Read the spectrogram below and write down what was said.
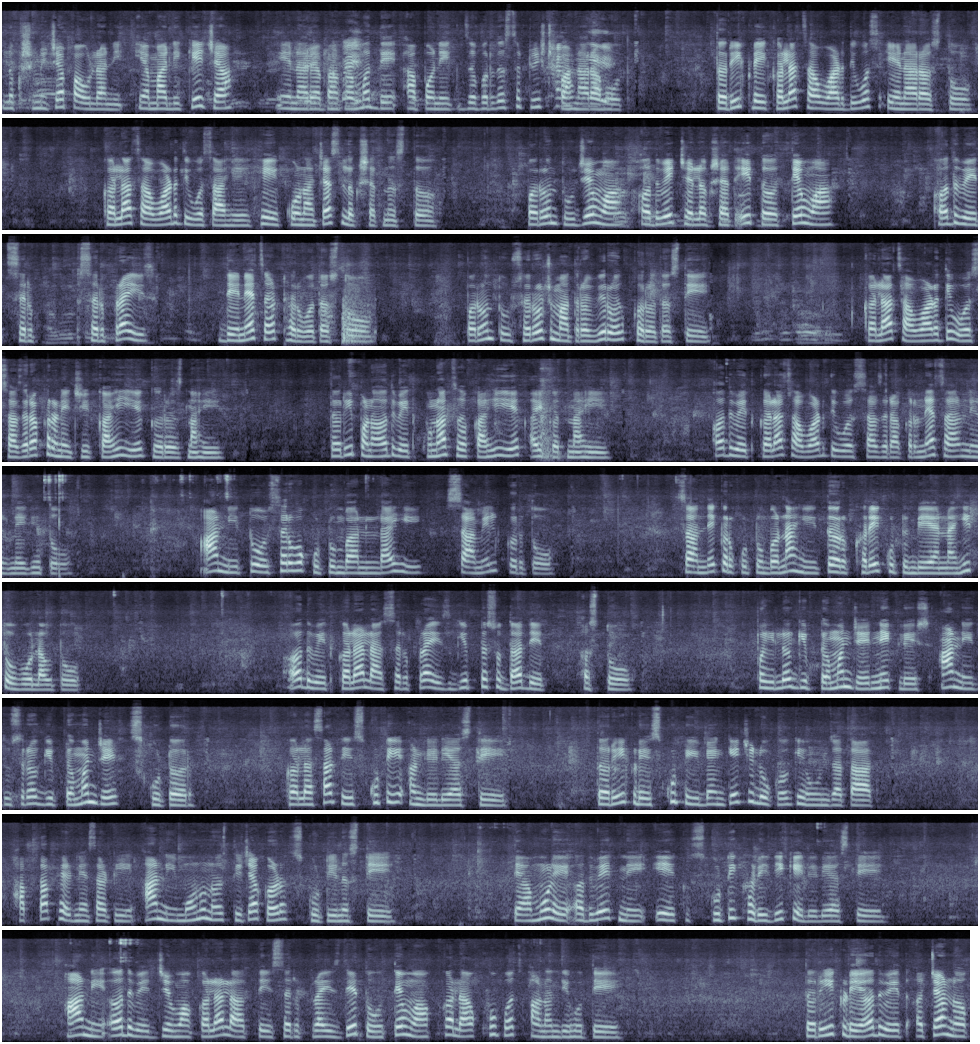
लक्ष्मीच्या पावलाने या मालिकेच्या येणाऱ्या भागामध्ये आपण एक जबरदस्त ट्विस्ट पाहणार आहोत. तर इकडे कलाचा वाढदिवस येणार असतो. कलाचा वाढदिवस आहे हे कोणाच्याच लक्षात नसतं. परंतु जेव्हा अद्वैतच्या लक्षात येतं तेव्हा अद्वैत सर सरप्राईज देण्याचं ठरवत असतो. परंतु सरोज मात्र विरोध करत असते. कलाचा वाढदिवस साजरा करण्याची काही एक गरज नाही. तरी पण अद्वैत कुणाचं काही एक ऐकत नाही. अद्वैत कलाचा वाढदिवस साजरा करण्याचा निर्णय घेतो. आणि तो सर्व कुटुंबांनाही सामील करतो. चांदेकर कुटुंब नाही तर खरे कुटुंबियांनाही तो बोलावतो. अद्वैत कलाला सरप्राईज गिफ्टसुद्धा देत असतो. पहिलं गिफ्ट म्हणजे नेकलेस आणि दुसरं गिफ्ट म्हणजे स्कूटर. कलासाठी स्कूटी आणलेली असते. तर इकडे स्कूटी बँकेची लोक घेऊन जातात. हप्ता फेडण्यासाठी आणि म्हणूनच तिच्याकडं स्कूटी नसते. त्यामुळे अद्वैतने एक स्कूटी खरेदी केलेली असते. आणि अद्वैत जेव्हा कलाला ते सरप्राईज देतो तेव्हा कला खूपच आनंदी होते. तर इकडे अद्वैत अचानक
